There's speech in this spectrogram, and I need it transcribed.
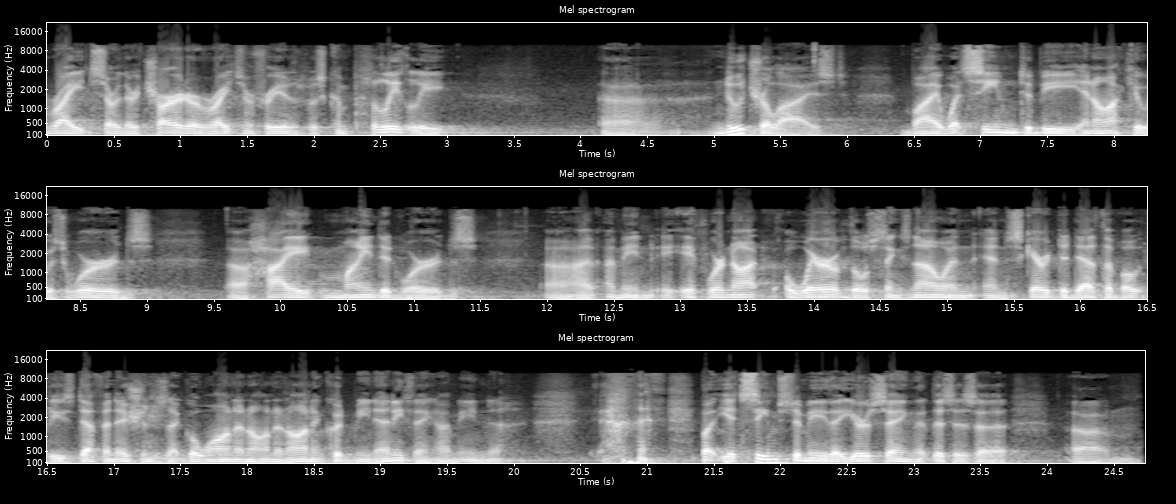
rights or their Charter of Rights and Freedoms was completely uh, neutralized by what seemed to be innocuous words, uh, high-minded words. Uh, I mean, if we're not aware of those things now and, and scared to death about these definitions that go on and on and on and could mean anything, I mean, uh, but it seems to me that you're saying that this is a, um,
